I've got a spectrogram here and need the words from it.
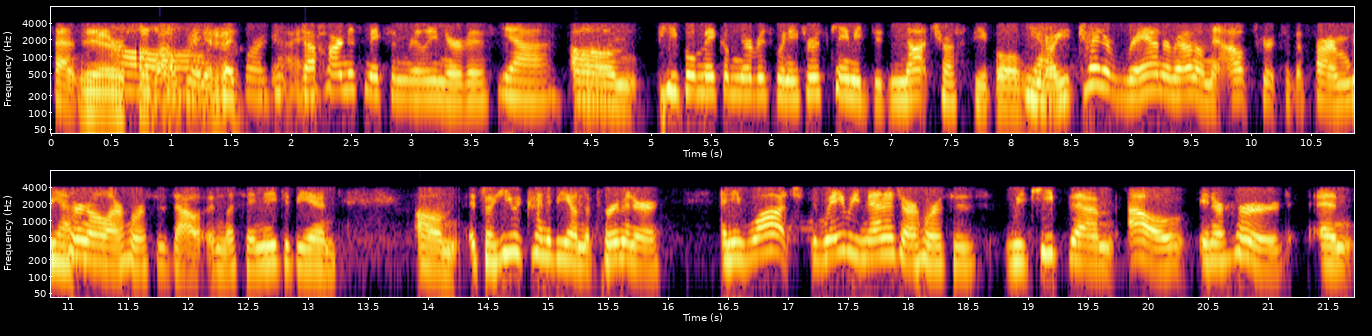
fence. Yeah, or Oh, something. while Yeah. it, poor guy. the harness makes him really nervous. Yeah. Um, people make him nervous. When he first came, he did not trust people. You know, he kind of ran around on the outskirts of the farm. We Yeah. turn all our horses out unless they need to be in. Um, and so he would kind of be on the perimeter. And he watched the way we manage our horses. We keep them out in a herd, and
